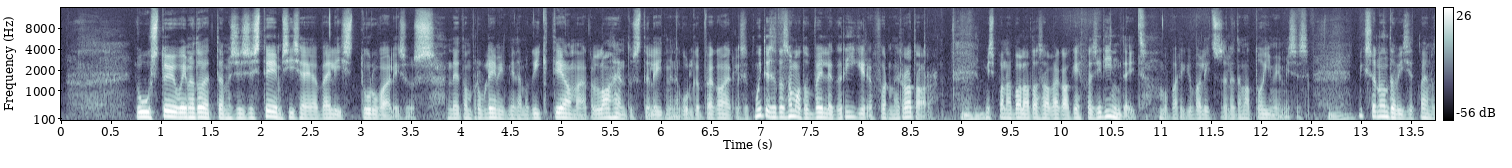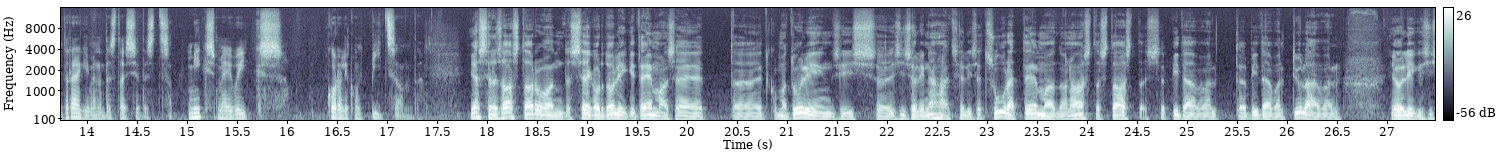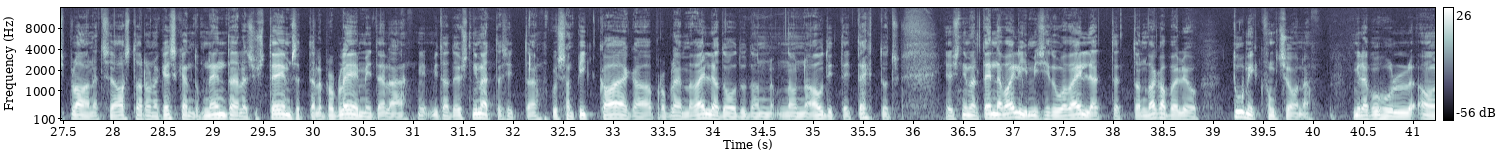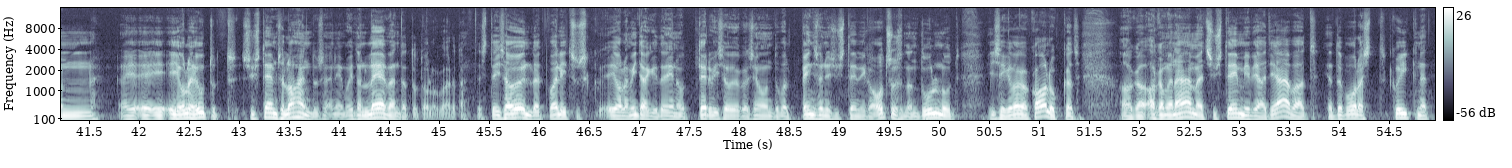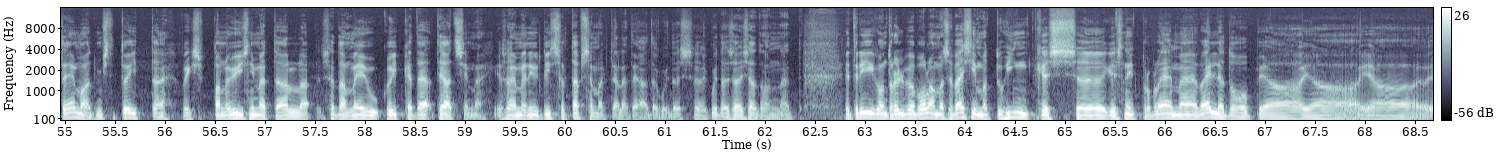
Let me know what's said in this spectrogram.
uus töövõime toetamise süsteem, sise- ja välisturvalisus, need on probleemid, mida me kõik teame, aga lahenduste leidmine kulgeb väga aeglaselt. muide, sedasama toob välja ka riigireformi radar mm, -hmm. mis paneb alatasa väga kehvasid hindeid Vabariigi Valitsusele tema toimimises mm. -hmm. miks on nõndaviisi, et me ainult räägime nendest asjadest, miks me ei võiks korralikult piitsa anda? jah, selles aastaaruandes seekord oligi teema see, et, et kui ma tulin, siis, siis oli näha, et sellised suured teemad on aastast aastasse pidevalt, pidevalt üleval. ja oligi siis plaan, et see aastaaruanne keskendub nendele süsteemsetele probleemidele, mida te just nimetasite, kus on pikka aega probleeme välja toodud, on, on auditeid tehtud. ja just nimelt enne valimisi tuua välja, et, et on väga palju tuumikfunktsioone mille puhul on, ei, ole jõutud süsteemse lahenduseni, vaid on leevendatud olukorda. sest ei saa öelda, et valitsus ei ole midagi teinud tervishoiuga seonduvalt, pensionisüsteemiga, otsused on tulnud, isegi väga kaalukad. aga, aga me näeme, et süsteemi vead jäävad ja tõepoolest kõik need teemad, mis te tõite, võiks panna ühisnimetaja alla, seda me ju kõike teadsime ja saime nüüd lihtsalt täpsemalt jälle teada, kuidas, kuidas asjad on, et. et riigikontroll peab olema see väsimatu hing, kes, kes neid probleeme välja toob ja, ja, ja,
